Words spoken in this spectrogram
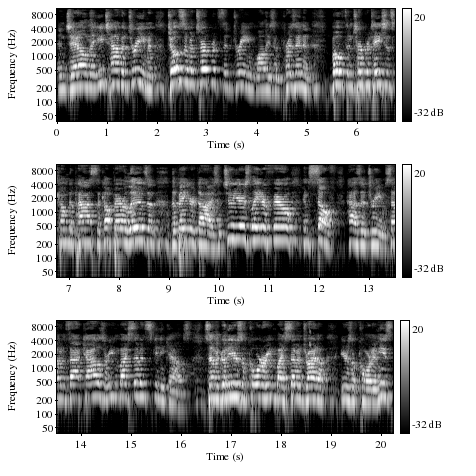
in jail. And they each have a dream. And Joseph interprets the dream while he's in prison. And both interpretations come to pass. The cupbearer lives and the baker dies. And two years later, Pharaoh himself has a dream. Seven fat cows are eaten by seven skinny cows. Seven good ears of corn are eaten by seven dried up ears of corn. And he's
